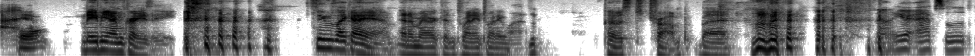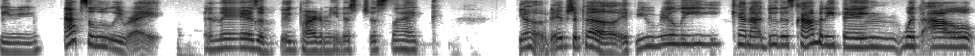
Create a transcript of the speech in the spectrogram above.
I- Yeah. maybe i'm crazy seems like i am in american 2021 post trump but no, you're absolutely absolutely right. And there's a big part of me that's just like, yo, Dave Chappelle, if you really cannot do this comedy thing without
